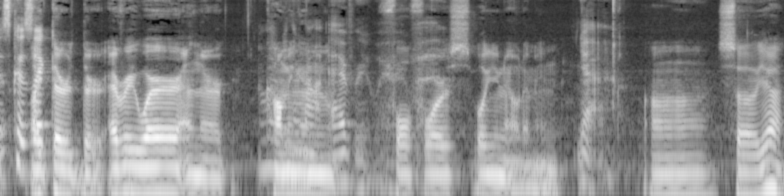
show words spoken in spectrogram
is, 'cause, like, like- they're they're everywhere and they're coming they're in everywhere, full force. Well, you know what I mean. Yeah. Uh, so yeah,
